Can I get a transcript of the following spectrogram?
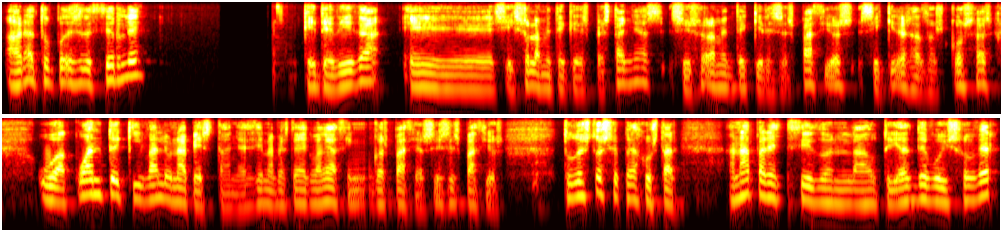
Ahora tú puedes decirle que te diga eh, si solamente quieres pestañas, si solamente quieres espacios, si quieres las dos cosas, o a cuánto equivale una pestaña. Es decir, una pestaña equivale a cinco espacios, seis espacios. Todo esto se puede ajustar. Han aparecido en la utilidad de VoiceOver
